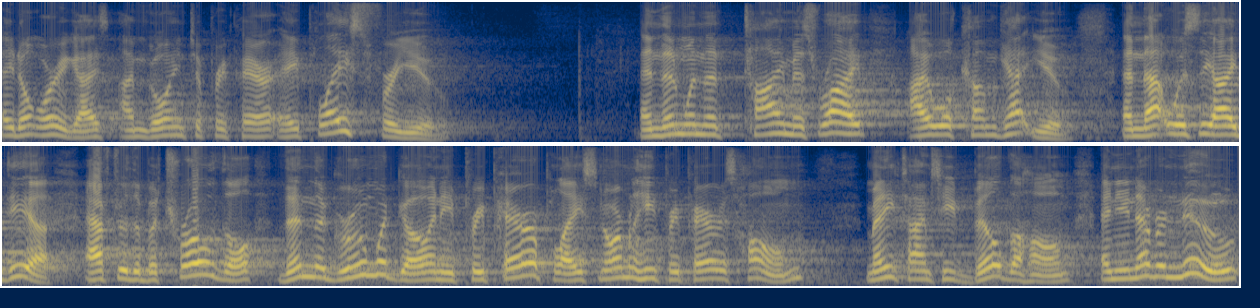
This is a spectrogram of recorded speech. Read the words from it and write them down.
Hey, don't worry, guys, I'm going to prepare a place for you. And then when the time is right, I will come get you. And that was the idea. After the betrothal, then the groom would go and he'd prepare a place. Normally, he'd prepare his home. Many times, he'd build the home, and you never knew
